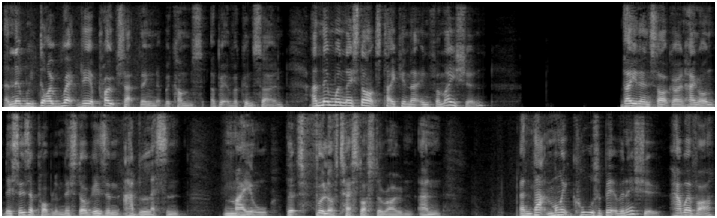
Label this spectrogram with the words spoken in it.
And then we directly approach that thing that becomes a bit of a concern. And then when they start taking that information, they then start going, hang on, this is a problem. This dog is an adolescent male that's full of testosterone and and that might cause a bit of an issue. However,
